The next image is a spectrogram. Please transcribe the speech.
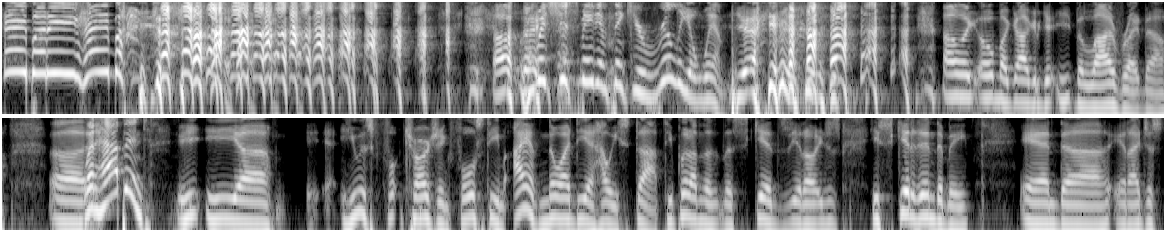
hey buddy! Hey buddy! Which uh, just made him think you're really a wimp. yeah, I'm like, oh my god, I'm gonna get eaten alive right now. Uh, What happened? he he uh, he was fu- charging full steam. I have no idea how he stopped. He put on the, the skids, you know. He just he skidded into me, and uh, and I just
